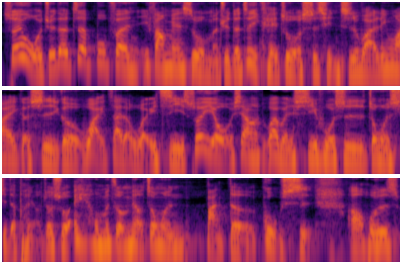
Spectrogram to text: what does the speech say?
所以我觉得这部分一方面是我们觉得自己可以做的事情之外，另外一个是一个外在的危机。所以有像外文系或是中文系的朋友就说：“哎，我们怎么没有中文版的故事？呃，或者是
